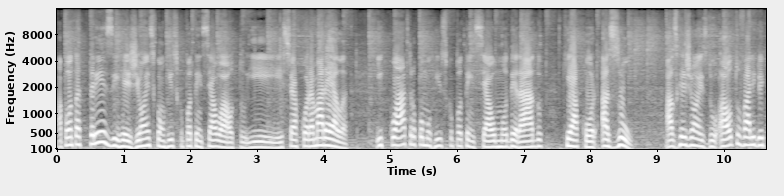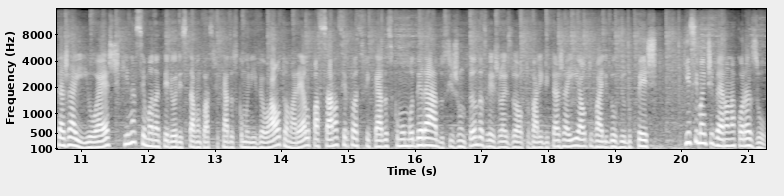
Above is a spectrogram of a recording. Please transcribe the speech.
aponta 13 regiões com risco potencial alto, e isso é a cor amarela e quatro como risco potencial moderado, que é a cor azul. As regiões do Alto Vale do Itajaí e Oeste, que na semana anterior estavam classificadas como nível alto amarelo, passaram a ser classificadas como moderado, se juntando as regiões do Alto Vale do Itajaí e Alto Vale do Rio do Peixe, que se mantiveram na cor azul.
